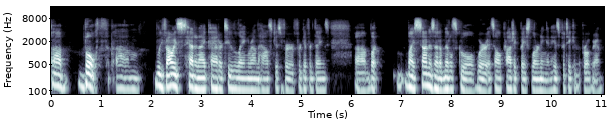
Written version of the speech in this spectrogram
Uh, both. Um, we've always had an iPad or two laying around the house just for for different things, uh, but my son is at a middle school where it's all project based learning in his particular program.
